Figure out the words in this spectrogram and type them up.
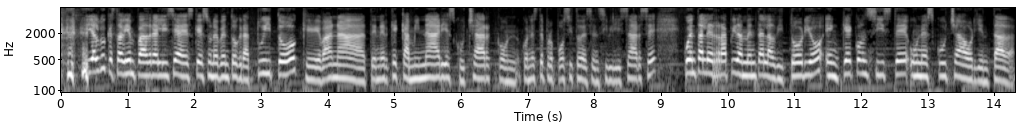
y algo que está bien padre, Alicia, es que es un evento gratuito que van a tener que caminar y escuchar con, con este propósito de sensibilizarse. Cuéntale rápidamente al auditorio en qué consiste una escucha orientada.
